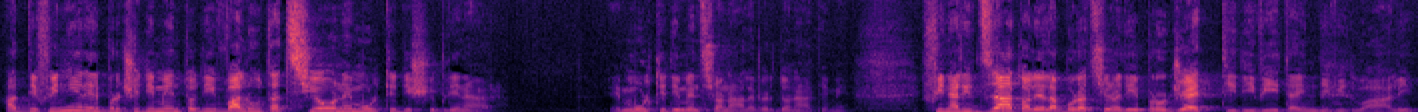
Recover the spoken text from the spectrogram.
a definire il procedimento di valutazione multidisciplinare e multidimensionale, perdonatemi, finalizzato all'elaborazione dei progetti di vita individuali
